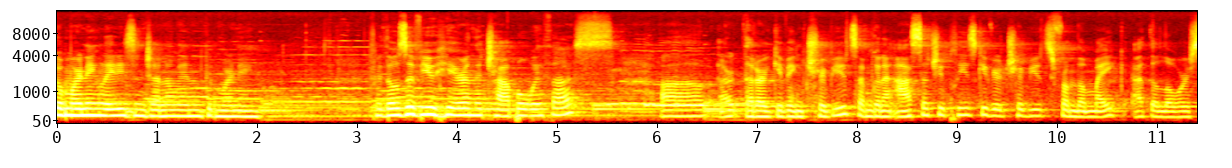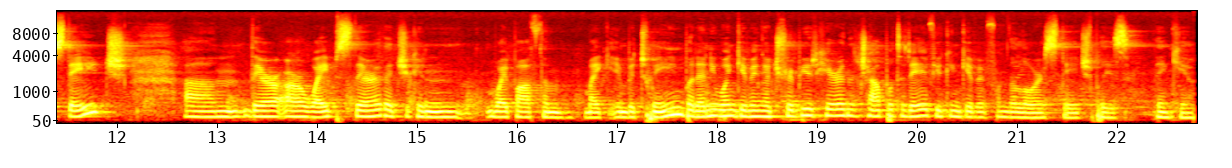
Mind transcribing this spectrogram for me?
Good morning, ladies and gentlemen. Good morning. For those of you here in the chapel with us uh, are- that are giving tributes, I'm going to ask that you please give your tributes from the mic at the lower stage. Um, There are wipes there that you can wipe off the mic in between, but anyone giving a tribute here in the chapel today, if you can give it from the lower stage, please. Thank you.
